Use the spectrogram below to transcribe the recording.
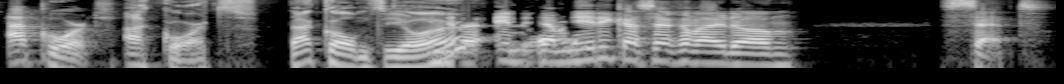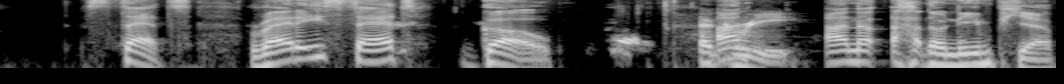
Akkoord. Akkoord. Daar komt hij hoor. Ja, In Amerika zeggen wij dan set. Set. Ready, set, go. Agree. Ano anoniempje.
